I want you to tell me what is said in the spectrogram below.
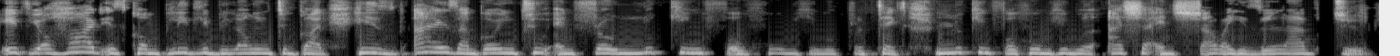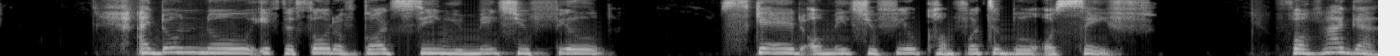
If your heart is completely belonging to God, his eyes are going to and fro, looking for whom he will protect, looking for whom he will usher and shower his love to. I don't know if the thought of God seeing you makes you feel scared or makes you feel comfortable or safe. For Hagar,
